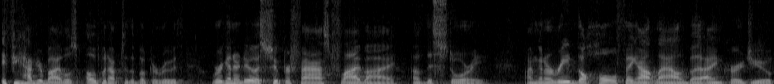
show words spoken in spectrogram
if you have your Bibles, open up to the book of Ruth. We're going to do a super fast flyby of this story. I'm going to read the whole thing out loud, but I encourage you,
